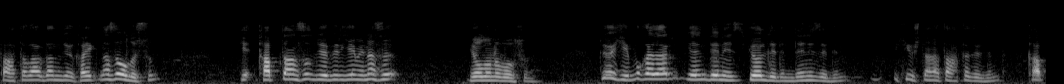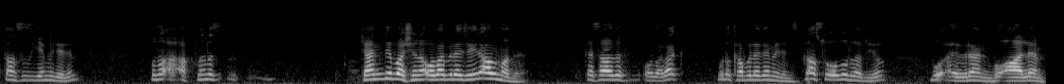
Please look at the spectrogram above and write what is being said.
Tahtalardan diyor kayık nasıl oluşsun? Kaptansız diyor bir gemi nasıl yolunu bulsun? Diyor ki bu kadar deniz, göl dedim, deniz dedim. iki üç tane tahta dedim. Kaptansız gemi dedim. Bunu aklınız kendi başına olabileceğini almadı. Tesadüf olarak bunu kabul edemediniz. Nasıl olur da diyor bu evren, bu alem,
